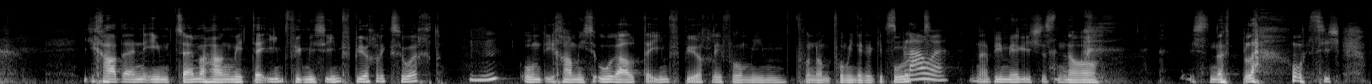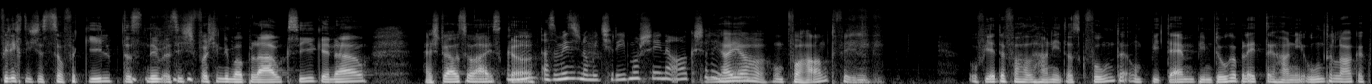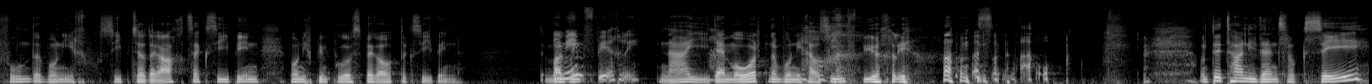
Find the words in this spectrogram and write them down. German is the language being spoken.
Ich habe dann im Zusammenhang mit der Impfung mein Impfbüchlein gesucht. Mhm. Und ich habe mein uraltes Impfbüchlein von, meinem, von, von meiner Geburt. Das blaue? Nein, bei mir ist es noch ist es nicht blau. Es ist, vielleicht ist es so vergilbt, dass es nicht mehr, es ist wahrscheinlich mal blau gewesen, genau. Hast du auch so eins gehabt? Mhm. Also mir ist noch mit Schreibmaschine angeschrieben. Ja, ja, und von Hand viel. Auf jeden Fall habe ich das gefunden und bei dem, beim Durchblättern habe ich Unterlagen gefunden, wo ich 17 oder 18 war, wo ich beim Berufsberater war. Im Impfbüchli? Nein, in dem Ordner, wo ich oh. auch das Impfbüchli habe. Also, wow. Und dort habe ich dann so gesehen,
